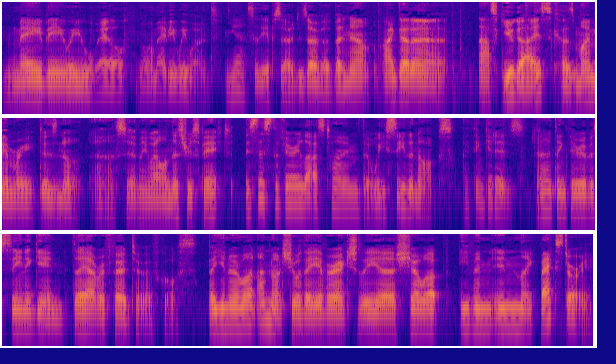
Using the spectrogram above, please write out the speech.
Maybe we will, or maybe we won't. Yeah, so the episode is over, but now I gotta ask you guys, because my memory does not uh, serve me well in this respect. Is this the very last time that we see the Nox? I think it is. I don't think they're ever seen again. They are referred to, of course. But you know what? I'm not sure they ever actually uh, show up, even in like backstory.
